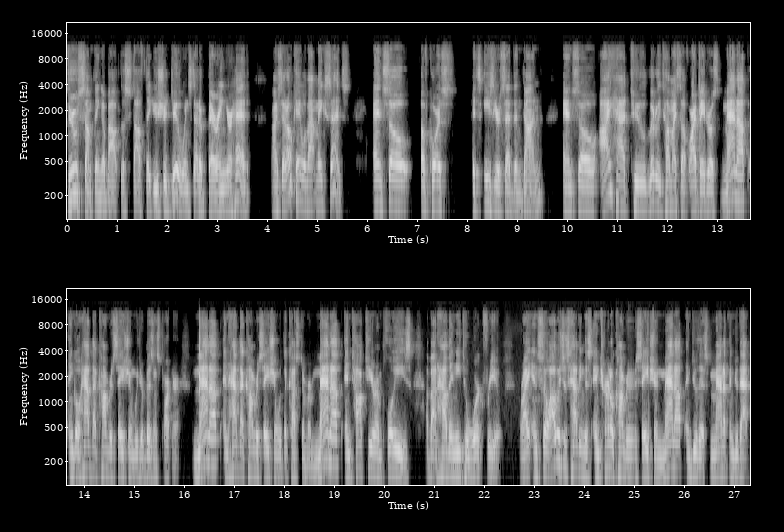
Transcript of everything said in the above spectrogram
do something about the stuff that you should do instead of burying your head. I said, okay, well, that makes sense. And so, of course, it's easier said than done. And so I had to literally tell myself, all right, Bedros, man up and go have that conversation with your business partner. Man up and have that conversation with the customer. Man up and talk to your employees about how they need to work for you. Right. And so I was just having this internal conversation man up and do this, man up and do that.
